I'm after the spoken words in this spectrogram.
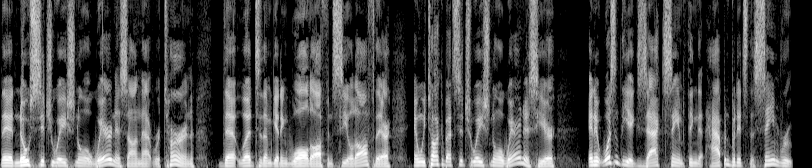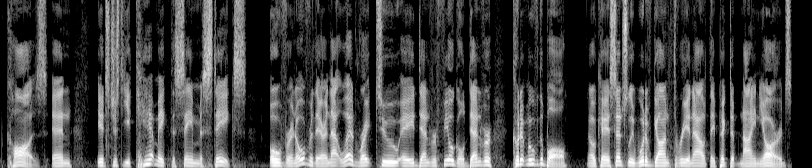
they had no situational awareness on that return that led to them getting walled off and sealed off there. And we talk about situational awareness here and it wasn't the exact same thing that happened, but it's the same root cause. And it's just you can't make the same mistakes over and over there. And that led right to a Denver field goal. Denver couldn't move the ball. Okay, essentially would have gone three and out. They picked up nine yards,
